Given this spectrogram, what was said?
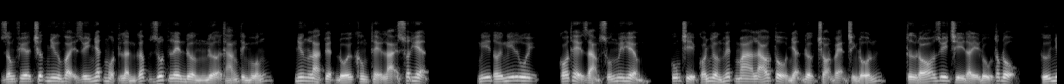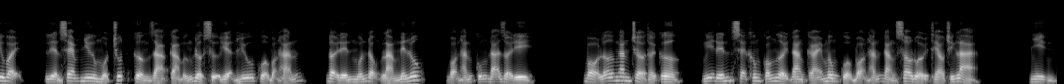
giống phía trước như vậy duy nhất một lần gấp rút lên đường nửa tháng tình huống, nhưng là tuyệt đối không thể lại xuất hiện nghĩ tới nghĩ lui, có thể giảm xuống nguy hiểm, cũng chỉ có nhường huyết ma lão tổ nhận được trọn vẹn trình đốn, từ đó duy trì đầy đủ tốc độ. Cứ như vậy, liền xem như một chút cường giả cảm ứng được sự hiện hữu của bọn hắn, đợi đến muốn động làm nên lúc, bọn hắn cũng đã rời đi. Bỏ lỡ ngăn trở thời cơ, nghĩ đến sẽ không có người đang cái mông của bọn hắn đằng sau đuổi theo chính là. Nhìn,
